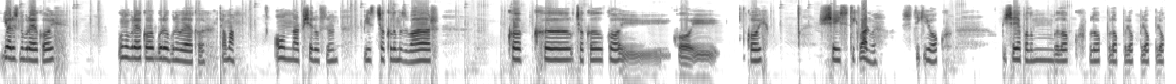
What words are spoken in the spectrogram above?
Yarısını buraya koy. Bunu buraya koy. Bunu, bunu buraya koy. Tamam. Onlar pişe dursun. Biz çakılımız var. Kakıl, çakıl koy. Koy. Koy. Şey stick var mı? Stick yok. Bir şey yapalım. Blok, blok, blok, blok, blok, blok,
